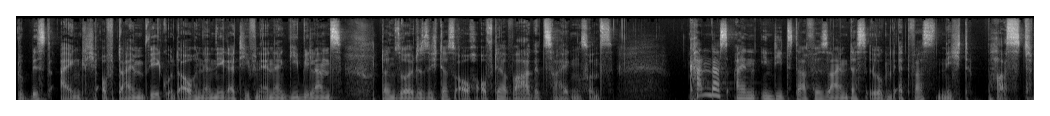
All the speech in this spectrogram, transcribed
du bist eigentlich auf deinem Weg und auch in der negativen Energiebilanz, dann sollte sich das auch auf der Waage zeigen. Sonst kann das ein Indiz dafür sein, dass irgendetwas nicht passt.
